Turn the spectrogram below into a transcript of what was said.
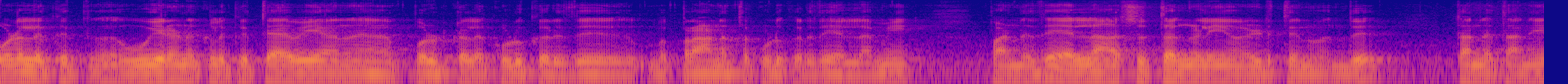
உடலுக்கு உயிரணுக்களுக்கு தேவையான பொருட்களை கொடுக்கறது பிராணத்தை கொடுக்கறது எல்லாமே பண்ணுது. எல்லா அசுத்தங்களையும் எடுத்துன்னு வந்து தன்னை தானே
